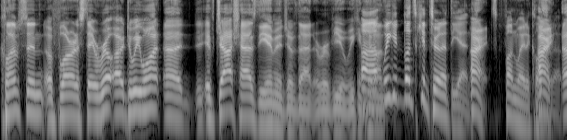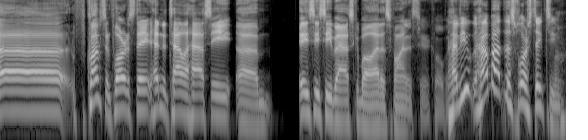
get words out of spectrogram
Clemson of Florida State. Real? Uh, do we want? Uh, if Josh has the image of that uh, review, we can. Uh, on- we can let's get to it at the end. All right. It's a fun way to All close right. it up. Uh, Clemson, Florida State, heading to Tallahassee. Um, ACC basketball at its finest here, Colby. Have you? How about this Florida State team?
